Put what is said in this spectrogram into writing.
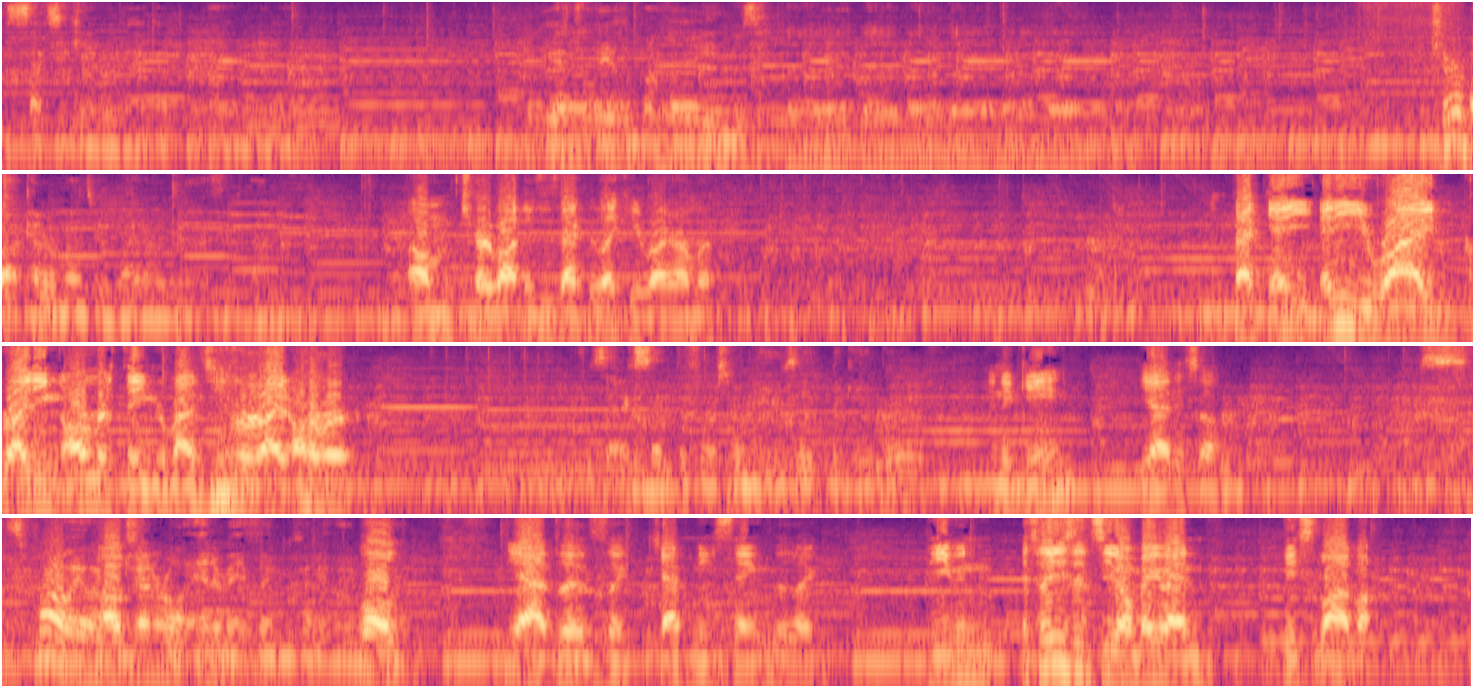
Sexy camera backup. You have to leave it behind. Cherubot kind of reminds me of Ride Armor now I think about it. Um, Turbot is exactly like a ride armor. In fact, any any ride riding armor thing reminds me of a ride armor X like the first one to use it in the game though? in the game. Yeah, I think so. It's, it's probably like Oh. a general anime thing, if anything. Well, yeah, the like Japanese thing. The like even especially since you know Mega Man based a lot of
